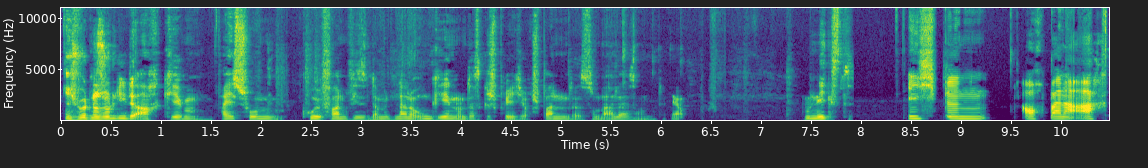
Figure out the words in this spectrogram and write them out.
Ich würde eine solide 8 geben, weil ich schon cool fand, wie sie da miteinander umgehen und das Gespräch auch spannend ist und alles. Und ja. Du nix. Ich bin auch bei einer 8.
